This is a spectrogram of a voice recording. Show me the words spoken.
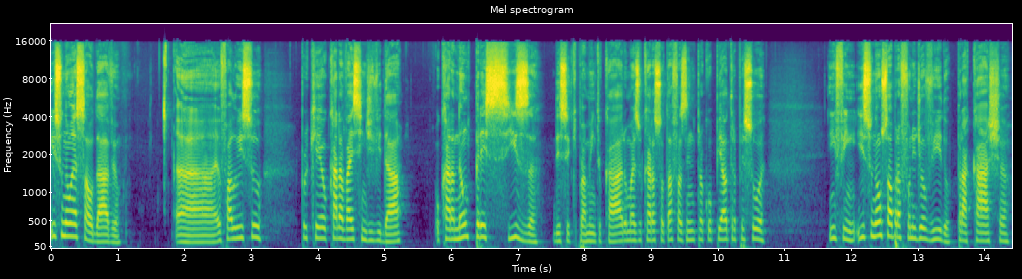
Isso não é saudável. Uh, eu falo isso porque o cara vai se endividar. O cara não precisa desse equipamento caro, mas o cara só tá fazendo para copiar outra pessoa. Enfim, isso não só para fone de ouvido, para caixa,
